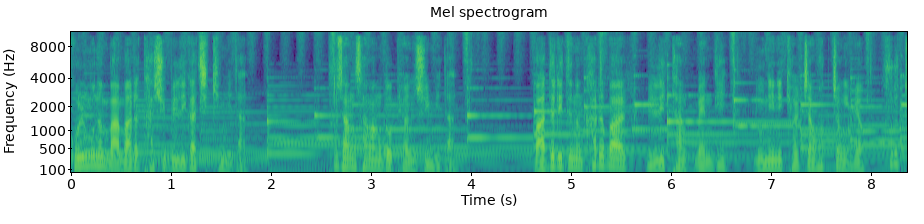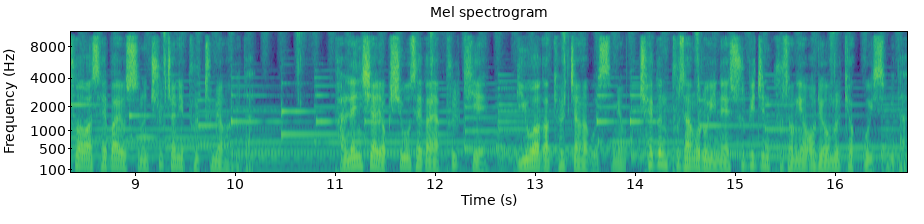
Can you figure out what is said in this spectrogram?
골문은 마마르 다슈빌리가 지킵니다. 부상 상황도 변수입니다. 마드리드는 카르발, 밀리탕, 맨디, 루닌이 결장 확정이며 쿠르투아와 세바요스는 출전이 불투명합니다. 발렌시아 역시 오세가야 풀키에 리오아가 결장하고 있으며 최근 부상으로 인해 수비진 구성에 어려움을 겪고 있습니다.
